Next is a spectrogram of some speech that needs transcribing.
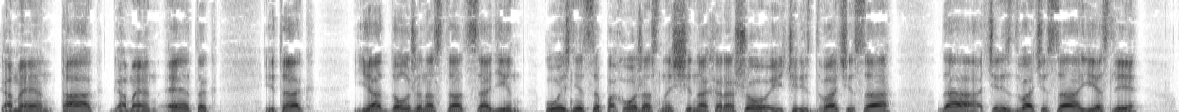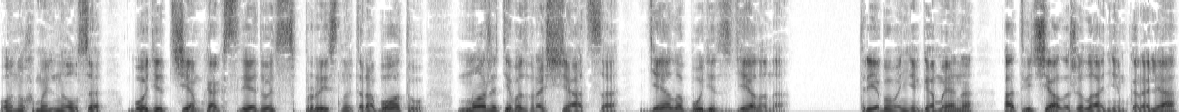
Гомен так, Гомен этак. Итак, я должен остаться один. Кузница, похоже, оснащена хорошо, и через два часа... Да, через два часа, если...» Он ухмыльнулся. «Будет чем как следовать спрыснуть работу. Можете возвращаться. Дело будет сделано». Требование Гомена отвечало желаниям короля,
